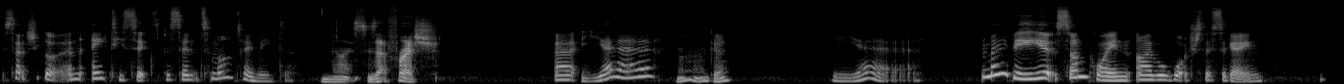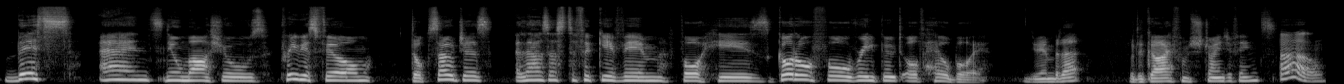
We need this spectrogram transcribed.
it's actually got an 86% tomato meter. Nice. Is that fresh? Uh, yeah. Oh, okay. Yeah. Maybe at some point I will watch this again. This and Neil Marshall's previous film, Dog Soldiers, allows us to forgive him for his god awful reboot of Hellboy. Do you remember that? With the guy from Stranger Things? Oh.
